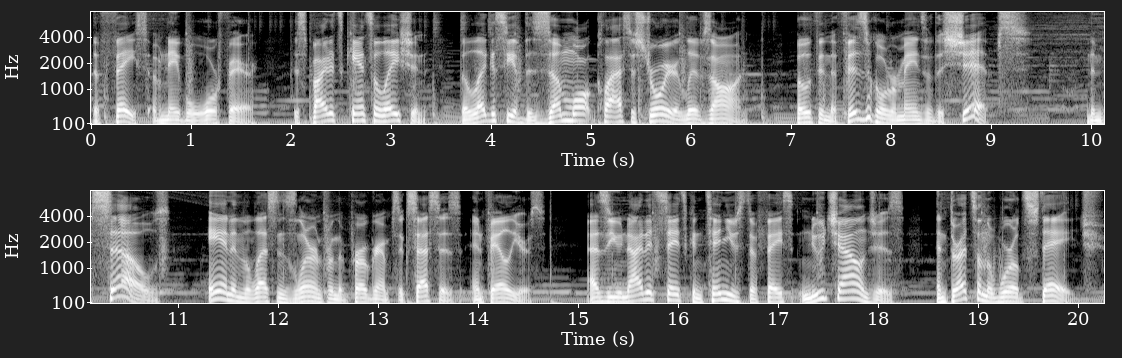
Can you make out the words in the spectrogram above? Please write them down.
the face of naval warfare. Despite its cancellation, the legacy of the Zumwalt class destroyer lives on, both in the physical remains of the ships themselves and in the lessons learned from the program's successes and failures. As the United States continues to face new challenges and threats on the world stage,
